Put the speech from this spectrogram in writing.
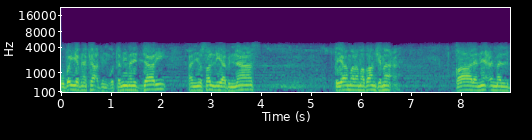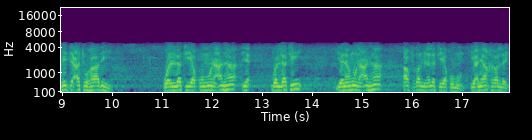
أبي بن كعب وتميما الداري أن يصلي بالناس قيام رمضان جماعة. قال نعم البدعة هذه والتي يقومون عنها والتي ينامون عنها أفضل من التي يقومون يعني آخر الليل.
